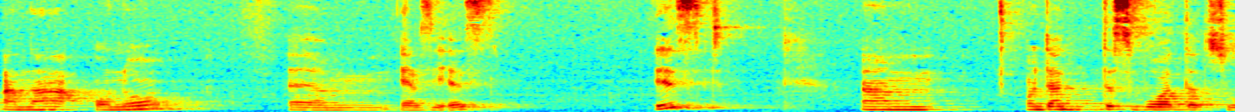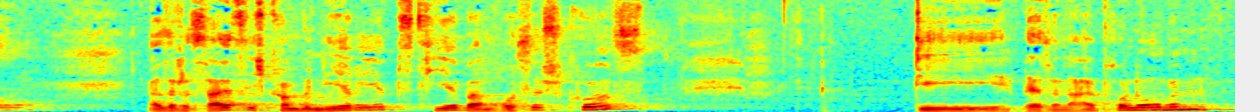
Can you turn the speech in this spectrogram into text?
она, оно, ähm, er, sie, es ist ähm, und dann das Wort dazu. Also das heißt, ich kombiniere jetzt hier beim Russischkurs die Personalpronomen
